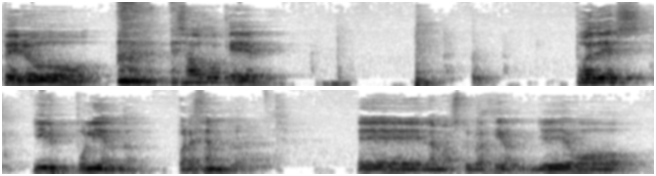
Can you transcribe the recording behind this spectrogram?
Pero es algo que puedes ir puliendo. Por ejemplo, eh, la masturbación. Yo llevo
